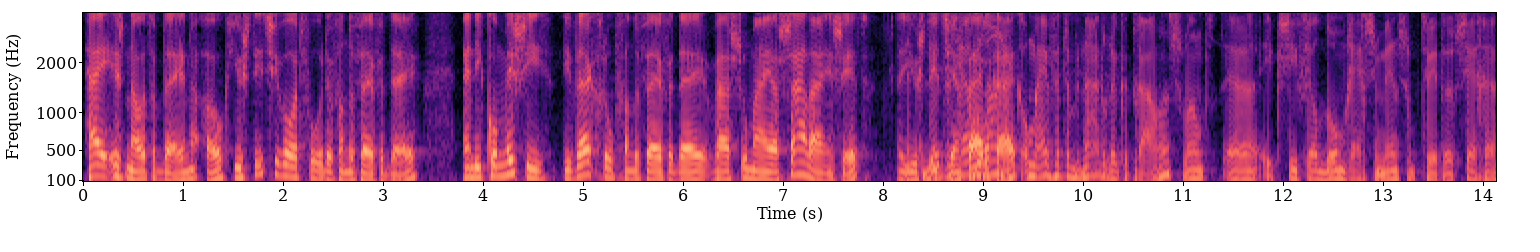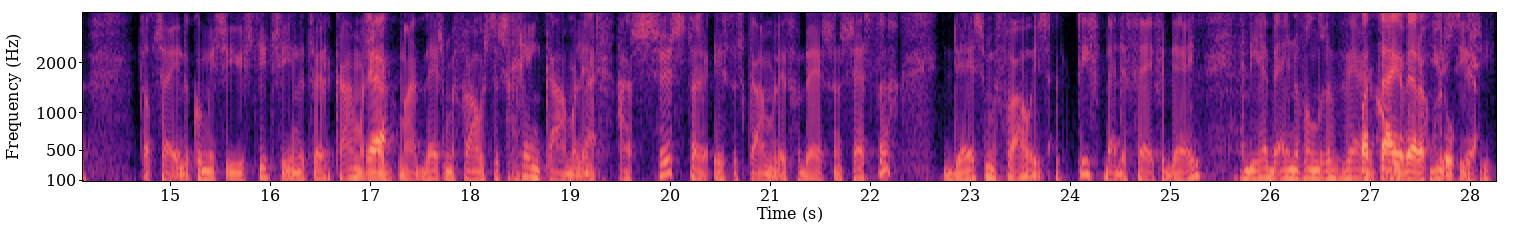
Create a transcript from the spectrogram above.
Hij is notabene ook justitiewoordvoerder van de VVD. En die commissie, die werkgroep van de VVD, waar Sumaya Sala in zit, justitie en veiligheid. Om even te benadrukken trouwens, want uh, ik zie veel domrechtse mensen op Twitter zeggen dat zij in de commissie Justitie in de Tweede Kamer zit. Maar deze mevrouw is dus geen Kamerlid. Haar zuster is dus Kamerlid voor D66. Deze mevrouw is actief bij de VVD. En die hebben een of andere werkgroep. Partijenwerkgroep, justitie.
